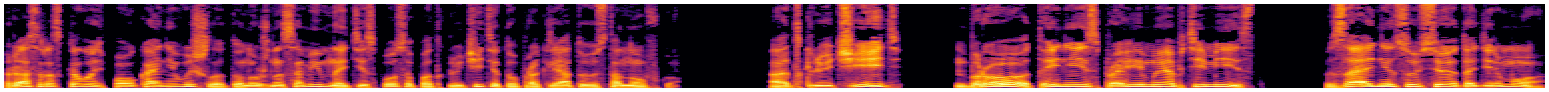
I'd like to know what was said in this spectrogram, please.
Раз расколоть паука не вышло, то нужно самим найти способ отключить эту проклятую установку. Отключить? Бро, ты неисправимый оптимист. В задницу все это дерьмо.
